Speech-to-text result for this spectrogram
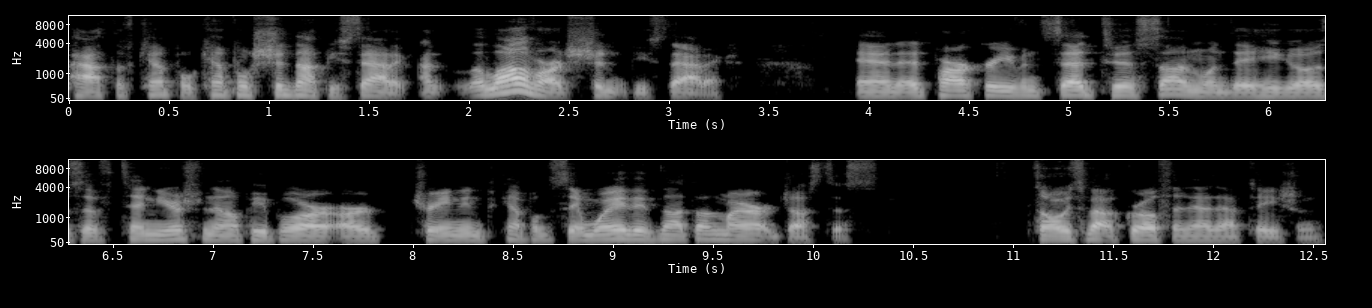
path of Kempo. Kempo should not be static. A lot of art shouldn't be static. And Ed Parker even said to his son one day, he goes, "If ten years from now people are, are training Kempo the same way, they've not done my art justice." It's always about growth and adaptation.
